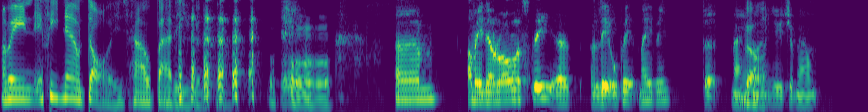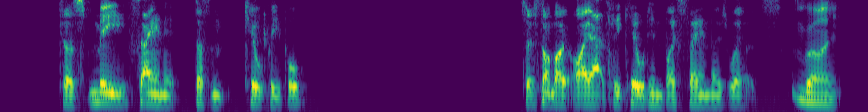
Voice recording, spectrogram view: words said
I mean, if he now dies, how bad are you going to feel? Um, I mean, in all honesty, a, a little bit maybe, but no, not a huge amount. Because me saying it doesn't kill people. So it's not like I actually killed him by saying those words. right.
